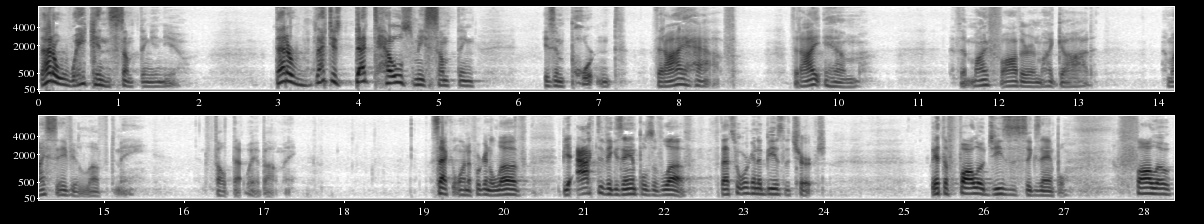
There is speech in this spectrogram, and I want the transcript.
That awakens something in you. That, that just that tells me something is important that I have, that I am, that my Father and my God and my Savior loved me, and felt that way about me. Second one, if we're going to love, be active examples of love. If that's what we're going to be as the church. We have to follow Jesus' example. Follow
